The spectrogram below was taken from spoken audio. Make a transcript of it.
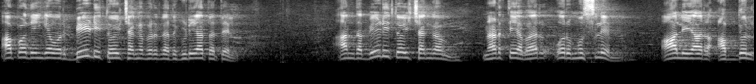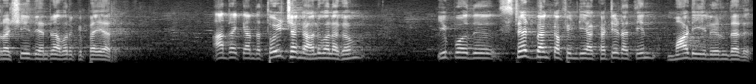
அப்போது இங்கே ஒரு பீடி தொழிற்சங்கம் இருந்தது குடியாத்தத்தில். அந்த பீடி தொழிற்சங்கம் நடத்தியவர் ஒரு முஸ்லீம் ஆலியார் அப்துல் ரஷீத் என்று அவருக்கு பெயர். அன்றைக்கு அந்த தொழிற்சங்க அலுவலகம் இப்போது ஸ்டேட் பேங்க் ஆஃப் இந்தியா கட்டிடத்தின் மாடியில் இருந்தது.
